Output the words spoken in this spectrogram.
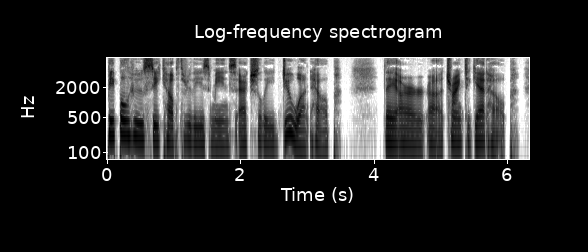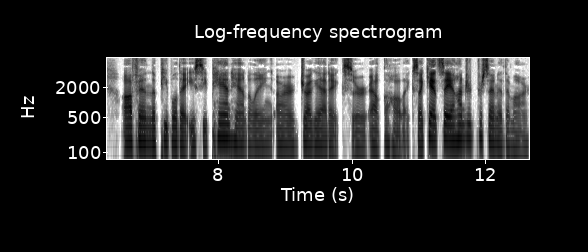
People who seek help through these means actually do want help. They are uh, trying to get help often the people that you see panhandling are drug addicts or alcoholics. I can't say 100% of them are,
